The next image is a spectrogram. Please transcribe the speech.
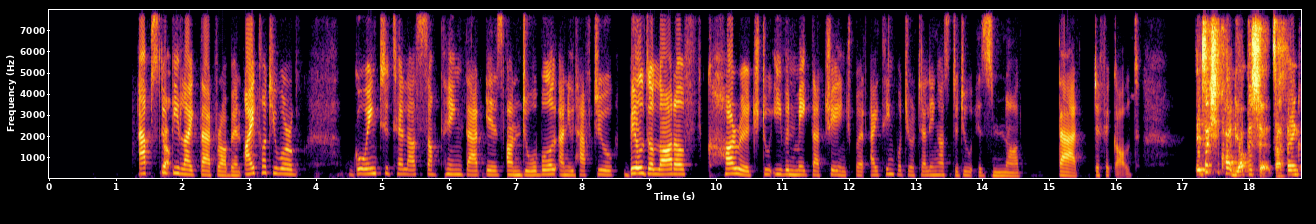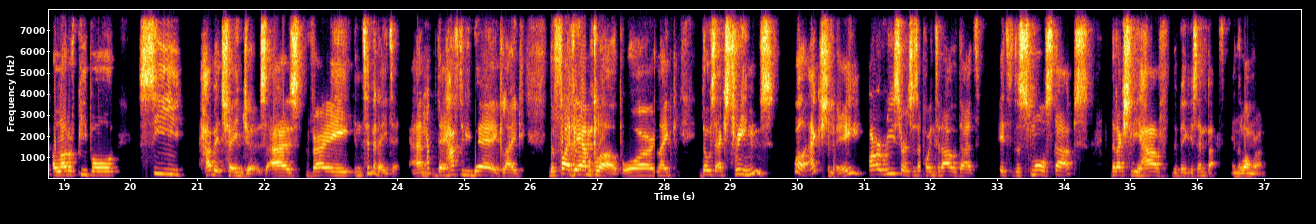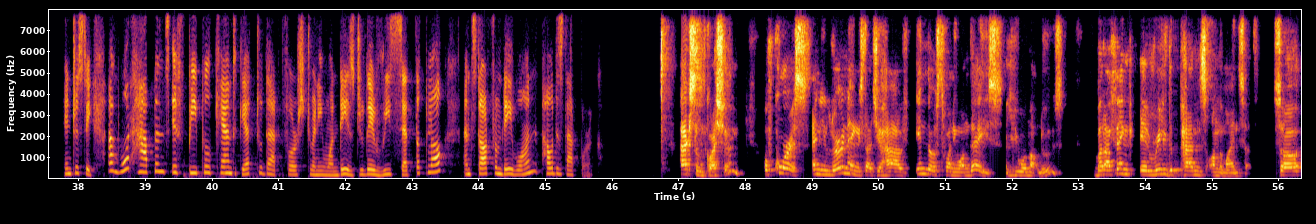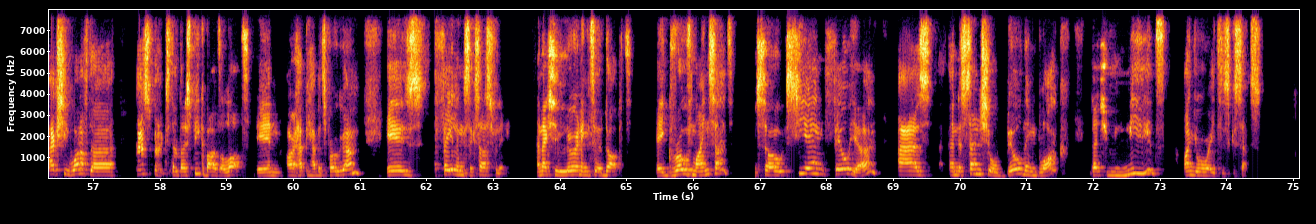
Absolutely yeah. like that, Robin. I thought you were going to tell us something that is undoable and you'd have to build a lot of courage to even make that change. But I think what you're telling us to do is not that difficult? It's actually quite the opposite. I think a lot of people see habit changes as very intimidating and yep. they have to be big, like the 5 a.m. club or like those extremes. Well, actually, our researchers have pointed out that it's the small steps that actually have the biggest impact in the long run. Interesting. And what happens if people can't get to that first 21 days? Do they reset the clock and start from day one? How does that work? Excellent question. Of course, any learnings that you have in those 21 days, you will not lose. but I think it really depends on the mindset. So, actually, one of the aspects that I speak about a lot in our Happy Habits program is failing successfully and actually learning to adopt a growth mindset. So, seeing failure as an essential building block that you need on your way to success.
